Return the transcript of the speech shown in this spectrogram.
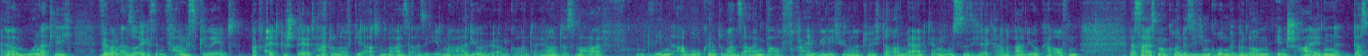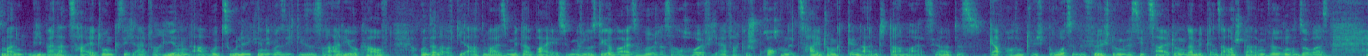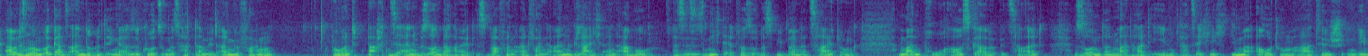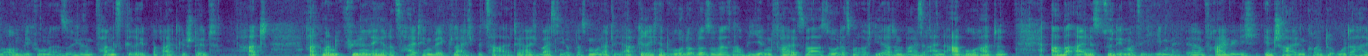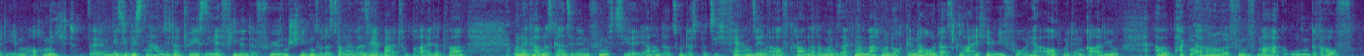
äh, monatlich, wenn man ein solches Empfangsgerät bereitgestellt hat und auf die Art und Weise also eben Radio hören konnte. Ja, und das war wie ein Abo, könnte man sagen, war auch freiwillig, wie man natürlich daran merkt. Man musste sich ja kein Radio kaufen. Das heißt, man konnte sich im Grunde genommen entscheiden, dass man wie bei einer Zeitung sich einfach hier ein Abo zulegt, indem man sich dieses Radio kauft und dann auf die Art und Weise mit dabei ist. Übrigens, lustigerweise wurde das auch häufig einfach gesprochene Zeitung genannt damals. Ja, das gab auch natürlich große Befürchtungen, dass die Zeitungen damit ganz aussterben würden und sowas. Aber das sind nochmal ganz andere Dinge. Also kurzum, es hat damit angefangen angefangen. Und beachten Sie eine Besonderheit, es war von Anfang an gleich ein Abo. Also es ist nicht etwa so, dass wie bei einer Zeitung man pro Ausgabe bezahlt, sondern man hat eben tatsächlich immer automatisch in dem Augenblick, wo man ein solches Empfangsgerät bereitgestellt hat, hat man für eine längere Zeit hinweg gleich bezahlt. Ja, ich weiß nicht, ob das monatlich abgerechnet wurde oder sowas, aber jedenfalls war es so, dass man auf die Art und Weise ein Abo hatte, aber eines, zu dem man sich eben äh, freiwillig entscheiden konnte oder halt eben auch nicht. Äh, wie Sie wissen, haben sich natürlich sehr viele dafür entschieden, sodass dann einfach sehr weit verbreitet war. Und dann kam das Ganze in den 50er Jahren dazu, dass plötzlich Fernsehen aufkam. Dann hat man gesagt, dann machen wir doch genau das Gleiche wie vorher auch mit dem Radio, aber packen einfach nochmal 5 Mark oben drauf.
